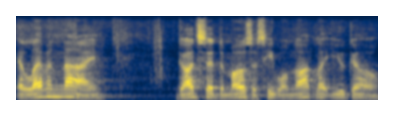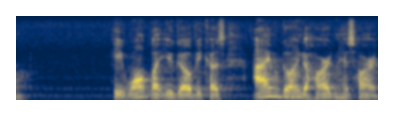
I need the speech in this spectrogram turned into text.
11 9. God said to Moses, He will not let you go. He won't let you go because I'm going to harden his heart.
